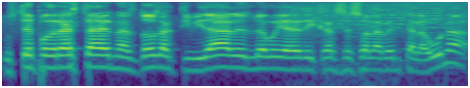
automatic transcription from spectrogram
usted podrá estar en las dos actividades, luego ya dedicarse solamente a la una?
